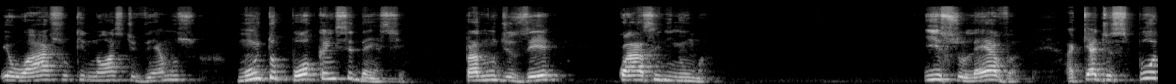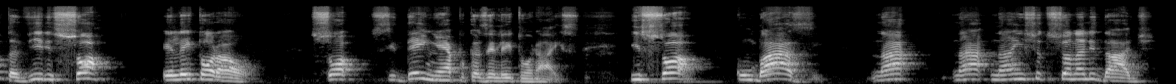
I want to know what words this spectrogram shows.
eu acho que nós tivemos muito pouca incidência, para não dizer quase nenhuma. Isso leva a que a disputa vire só eleitoral, só se dê em épocas eleitorais e só com base na, na, na institucionalidade.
